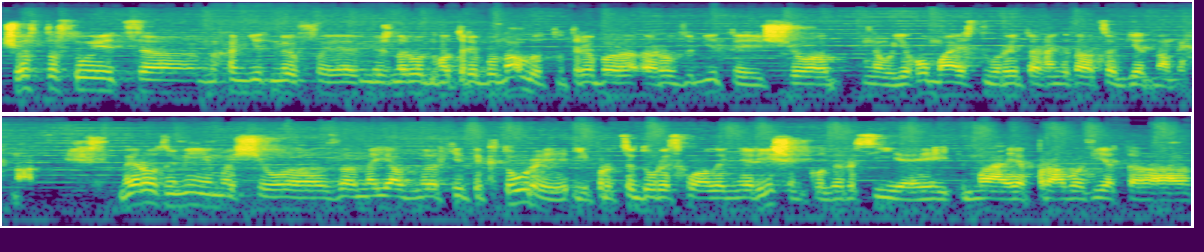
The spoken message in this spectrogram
Що стосується механізмів е, міжнародного трибуналу, то треба розуміти, що ну його має створити Організація Об'єднаних Націй. Ми розуміємо, що за наявної архітектури і процедури схвалення рішень, коли Росія має право вето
